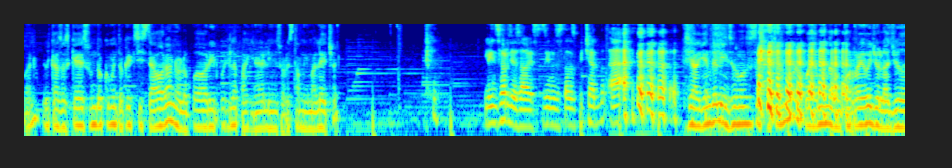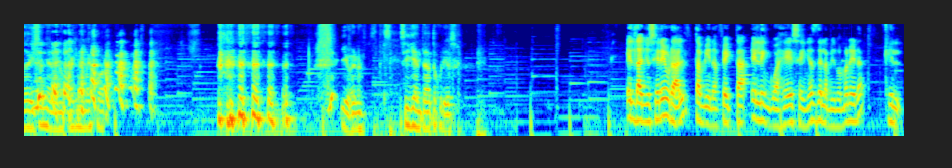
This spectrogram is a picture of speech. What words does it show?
Bueno, el caso es que es un documento que existe ahora, no lo puedo abrir porque la página del INSOR está muy mal hecha. Linsor, ya sabes, si nos estás escuchando. Ah. Si alguien del INSOR nos está escuchando, me puede mandar un correo y yo le ayudo a diseñar una página mejor. y bueno, siguiente dato curioso. El daño cerebral también afecta el lenguaje de señas de la misma manera que el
